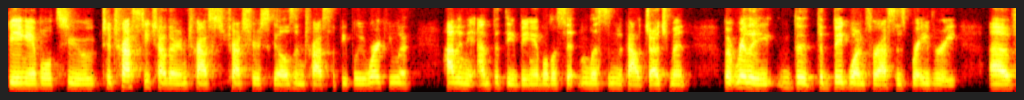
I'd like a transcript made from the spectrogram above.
being able to to trust each other and trust trust your skills and trust the people you're working with, having the empathy, being able to sit and listen without judgment. But really the the big one for us is bravery of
